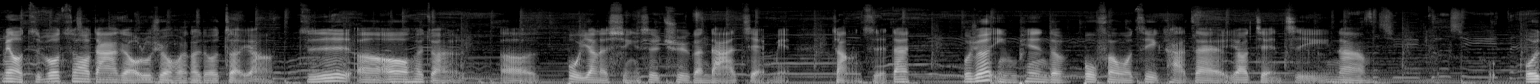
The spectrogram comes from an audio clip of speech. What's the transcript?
没有直播之后，大家给我陆续的回馈都是这样。只是呃，偶尔会转呃不一样的形式去跟大家见面这样子。但我觉得影片的部分，我自己卡在要剪辑那。我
